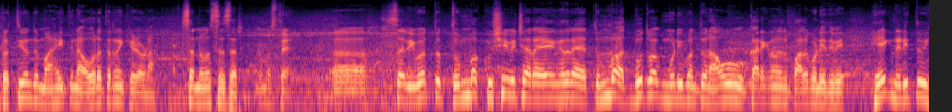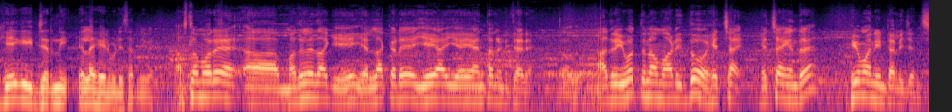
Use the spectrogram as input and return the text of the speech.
ಪ್ರತಿಯೊಂದು ಮಾಹಿತಿನ ಅವ್ರ ಹತ್ರನೇ ಕೇಳೋಣ. ಸರ್, ನಮಸ್ತೆ ಸರ್. ನಮಸ್ತೆ. ಸರ್ ಇವತ್ತು ತುಂಬ ಖುಷಿ ವಿಚಾರ ಏನಂದರೆ ತುಂಬ ಅದ್ಭುತವಾಗಿ ಮೂಡಿ ಬಂತು. ನಾವು ಕಾರ್ಯಕ್ರಮದಲ್ಲಿ ಪಾಲ್ಗೊಂಡಿದ್ದೀವಿ. ಹೇಗೆ ನಡೀತು? ಹೇಗೆ ಈ ಜರ್ನಿ? ಎಲ್ಲ ಹೇಳಿಬಿಡಿ ಸರ್ ನೀವೇ. ಅಸ್ಲಂ ಅವರೇ ಮೊದಲನೇದಾಗಿ ಎಲ್ಲ ಕಡೆ ಎ ಐ ಎ ಅಂತ ನಡೀತಾ ಇದೆ. ಆದರೆ ಇವತ್ತು ನಾವು ಮಾಡಿದ್ದು ಹೆಚ್ ಐ ಹೆಚ್ ಐ ಅಂದರೆ ಹ್ಯೂಮನ್ ಇಂಟೆಲಿಜೆನ್ಸ್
